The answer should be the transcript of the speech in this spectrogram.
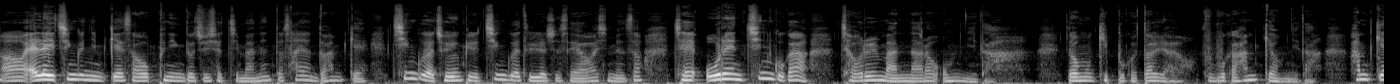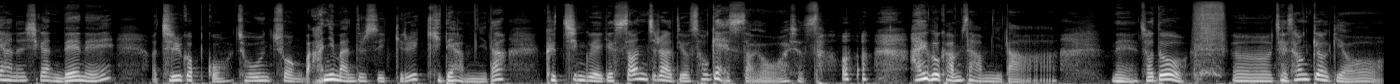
어, LA 친구님께서 오프닝도 주셨지만은 또 사연도 함께 친구야 조용필 친구야 들려주세요 하시면서 제 오랜 친구가 저를 만나러 옵니다. 너무 기쁘고 떨려요. 부부가 함께 옵니다. 함께 하는 시간 내내 즐겁고 좋은 추억 많이 만들 수 있기를 기대합니다. 그 친구에게 선즈 라디오 소개했어요. 하셨어. 아이고, 감사합니다. 네, 저도, 어, 제 성격이요.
